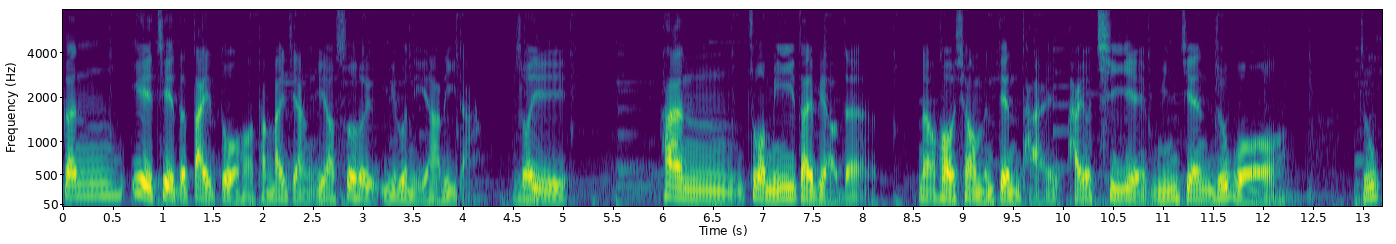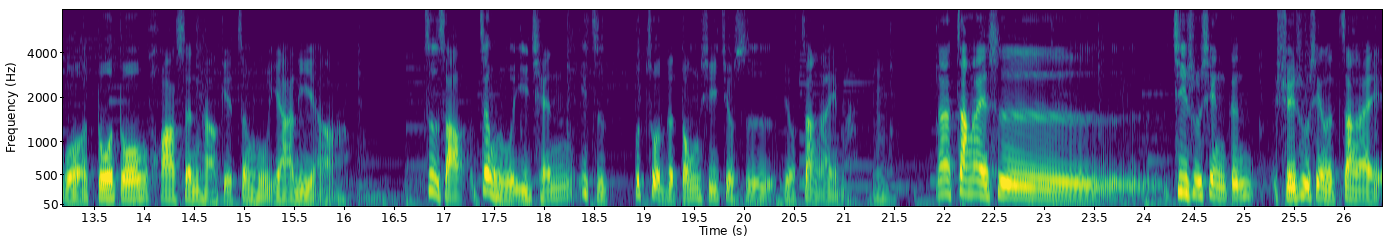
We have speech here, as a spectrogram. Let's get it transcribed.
跟业界的怠惰，哈，坦白讲，也要社会舆论的压力的。所以，看做民意代表的，然后像我们电台，还有企业、民间，如果如果多多发声，哈，给政府压力啊，至少政府以前一直不做的东西，就是有障碍嘛。嗯。那障碍是技术性跟学术性的障碍，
